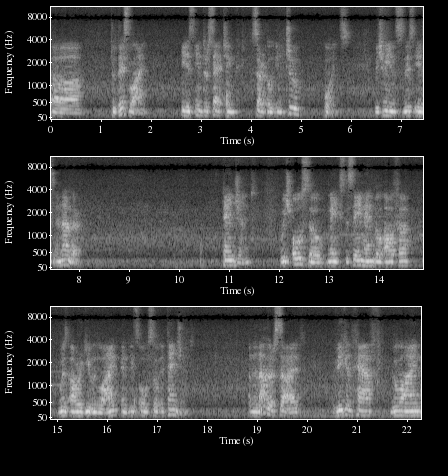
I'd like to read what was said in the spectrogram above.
uh, to this line, is intersecting circle in two points, which means this is another tangent which also makes the same angle alpha with our given line and it's also a tangent. On another side, we can have the line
